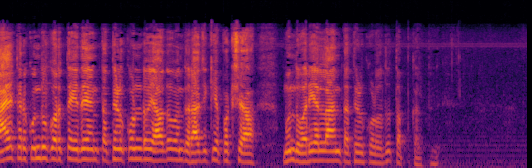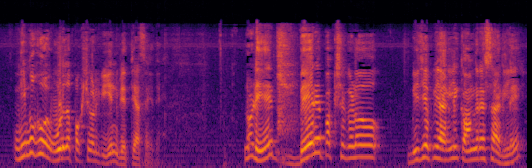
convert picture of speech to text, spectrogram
ನಾಯಕರ ಕುಂದು ಕೊರತೆ ಇದೆ ಅಂತ ತಿಳ್ಕೊಂಡು ಯಾವುದೋ ಒಂದು ರಾಜಕೀಯ ಪಕ್ಷ ಮುಂದುವರಿಯಲ್ಲ ಅಂತ ತಿಳ್ಕೊಳ್ಳೋದು ತಪ್ಪು ಕಲ್ಪನೆ. ನಿಮಗೂ ಉಳಿದ ಪಕ್ಷಗಳಿಗೂ ಏನು ವ್ಯತ್ಯಾಸ ಇದೆ? ನೋಡಿ, ಬೇರೆ ಪಕ್ಷಗಳು ಬಿ ಜೆ ಪಿ ಆಗಲಿ, ಕಾಂಗ್ರೆಸ್ ಆಗಲಿ,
